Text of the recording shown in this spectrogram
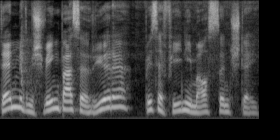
Dann mit dem Schwingbesen rühren, bis eine feine Masse entsteht.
